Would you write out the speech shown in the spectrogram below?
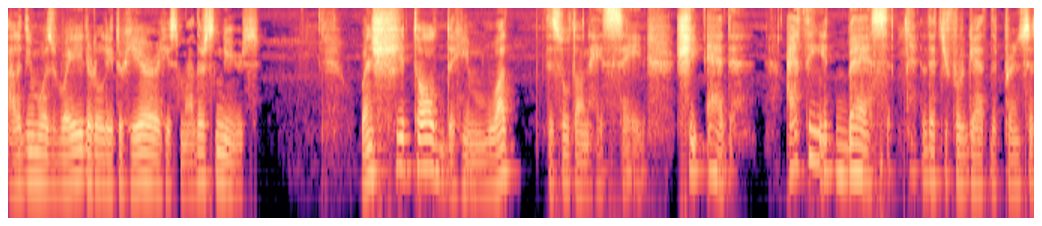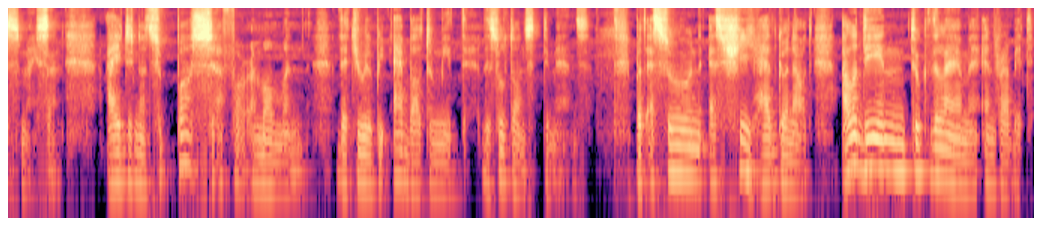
Aladdin was waiting to hear his mother's news. When she told him what the Sultan had said, she added, I think it best that you forget the princess, my son. I do not suppose for a moment that you will be able to meet the Sultan's demands. But as soon as she had gone out, Aladdin took the lamb and rabbit.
